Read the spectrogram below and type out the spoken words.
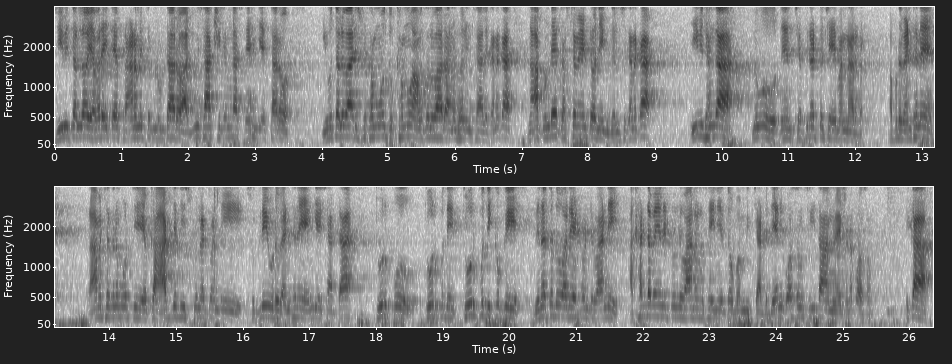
జీవితంలో ఎవరైతే ప్రాణమిత్రులు ఉంటారో అగ్నిసాక్షికంగా స్నేహం చేస్తారో యువతల వారి సుఖము దుఃఖము అవతల వారు అనుభవించాలి. కనుక నాకుండే కష్టం ఏంటో నీకు తెలుసు కనుక ఈ విధంగా నువ్వు నేను చెప్పినట్టు చేయమన్నారట. అప్పుడు వెంటనే రామచంద్రమూర్తి యొక్క ఆజ్ఞ తీసుకున్నటువంటి సుగ్రీవుడు వెంటనే ఏం చేశాట తూర్పు తూర్పు ది తూర్పు దిక్కుకి వినతుడు అనేటువంటి వాడిని అఖండమైనటువంటి వానర సైన్యంతో పంపించాట దేనికోసం? సీతా అన్వేషణ కోసం. ఇక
